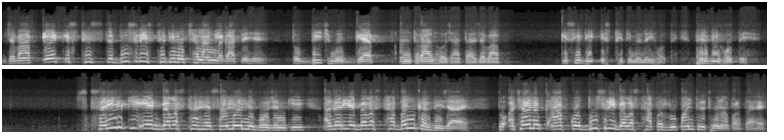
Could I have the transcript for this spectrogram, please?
जब आप एक स्थिति से दूसरी स्थिति में छलांग लगाते हैं तो बीच में गैप अंतराल हो जाता है जब आप किसी भी स्थिति में नहीं होते, फिर भी होते हैं। शरीर की एक व्यवस्था है सामान्य भोजन की। अगर यह व्यवस्था बंद कर दी जाए तो अचानक आपको दूसरी व्यवस्था पर रूपांतरित होना पड़ता है।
